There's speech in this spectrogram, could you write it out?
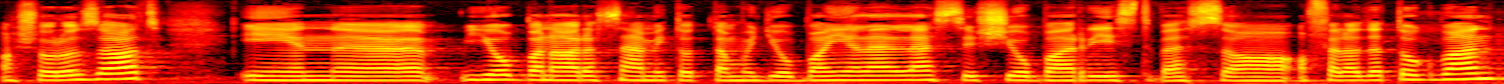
a sorozat, én jobban arra számítottam, hogy jobban jelen lesz, és jobban részt vesz a, a feladatokban,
